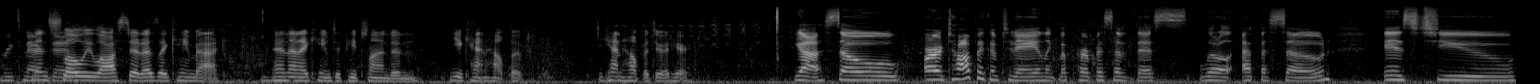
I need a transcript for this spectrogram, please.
Reconnected. then slowly lost it as I came back, and then I came to Peachland, and you can't help it. You can't help but do it here. Yeah. So our topic of today and like the purpose of this little episode is to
